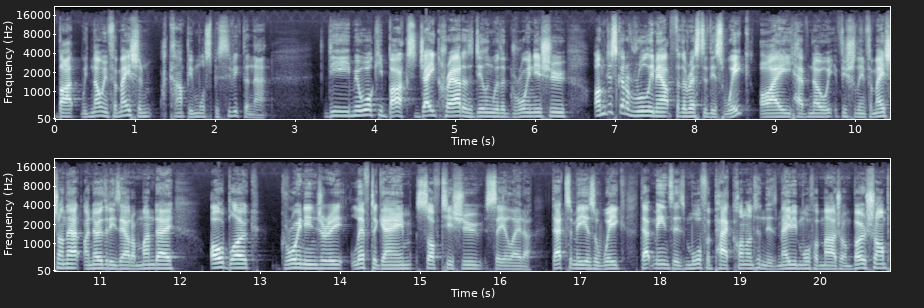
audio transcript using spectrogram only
But with no information, I can't be more specific than that. The Milwaukee Bucks, Jae Crowder is dealing with a groin issue. I'm just going to rule him out for the rest of this week. I have no official information on that. I know that he's out on Monday. Old bloke, groin injury, left a game, soft tissue, see you later. That to me is a week. That means there's more for Pat Connaughton. There's maybe more for MarJon Beauchamp.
